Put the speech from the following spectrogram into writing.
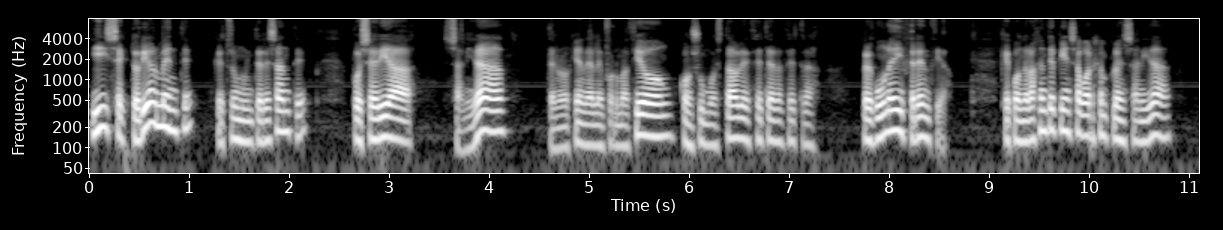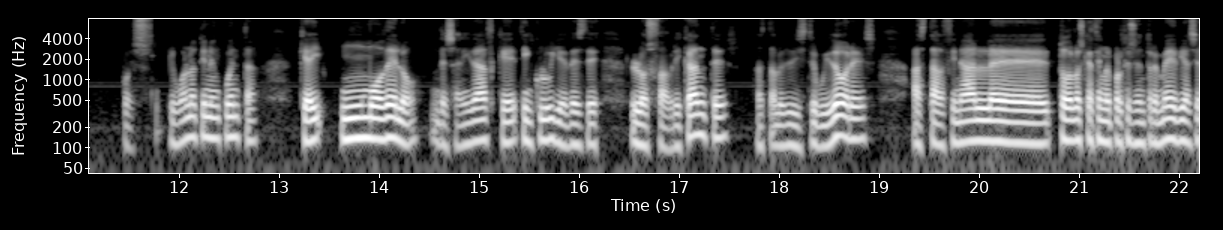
Y sectorialmente, que esto es muy interesante, pues sería sanidad, tecnología de la información, consumo estable, etcétera, etcétera. Pero con una diferencia, que cuando la gente piensa, por ejemplo, en sanidad, pues igual no tiene en cuenta que hay un modelo de sanidad que te incluye desde los fabricantes hasta los distribuidores, hasta al final eh, todos los que hacen el proceso entre medias y,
